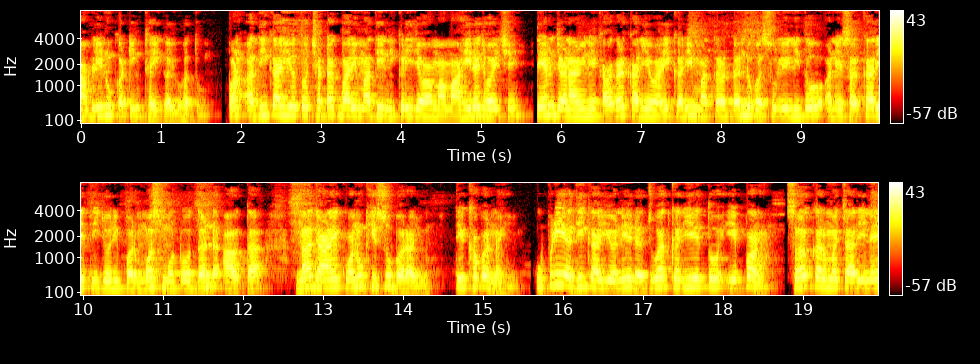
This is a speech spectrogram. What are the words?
આંબલીનું કટિંગ થઈ ગયું હતું. પણ અધિકારીઓ તો છટકબારીમાંથી નીકળી જવામાં માહિર જ હોય છે. તેમ જણાવીને કાગળ કાર્યવાહી કરી માત્ર દંડ વસૂલી લીધો અને સરકારી તિજોરી પર મસ્ત મોટો દંડ આવતા ન જાણે કોનું ખિસ્સું ભરાયું, તે ખબર નહીં. ઉપરી અધિકારીઓને રજૂઆત કરીએ તો એ પણ સહકર્મચારીને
